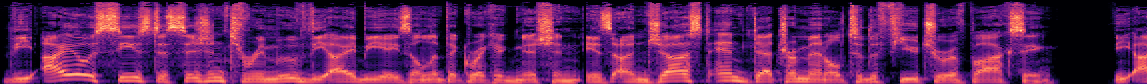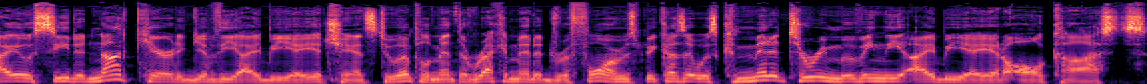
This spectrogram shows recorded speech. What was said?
The IOC's decision to remove the IBA's Olympic recognition is unjust and detrimental to the future of boxing. The IOC did not care to give the IBA a chance to implement the recommended reforms because it was committed to removing the IBA at all costs.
